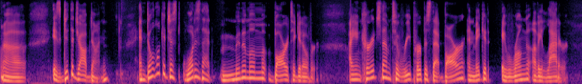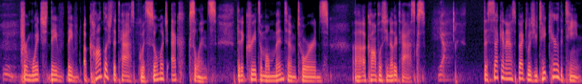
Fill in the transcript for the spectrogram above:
uh, is get the job done and don't look at just what is that minimum bar to get over I encourage them to repurpose that bar and make it a rung of a ladder mm. from which they've they've accomplished the task with so much excellence that it creates a momentum towards uh, accomplishing other tasks. Yeah. The second aspect was you take care of the team.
